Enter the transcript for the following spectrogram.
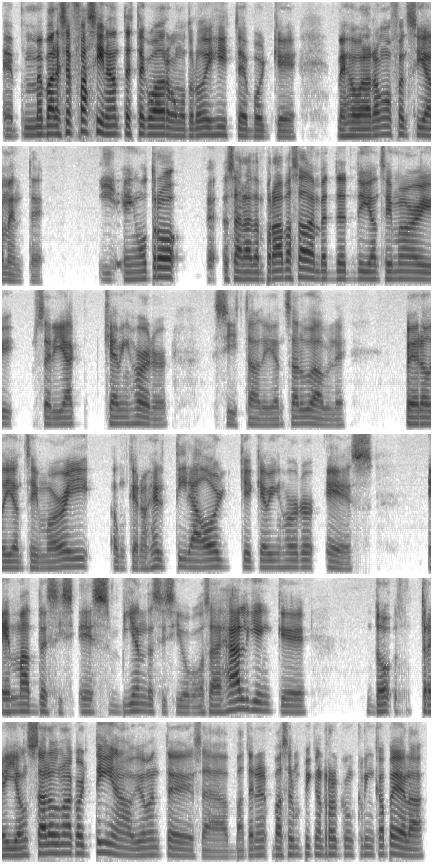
Eh, me parece fascinante este cuadro, como tú lo dijiste, porque mejoraron ofensivamente. Y en otro, eh, o sea, la temporada pasada, en vez de Deontay Murray, sería Kevin Herter, si está bien saludable. Pero Deontay Murray, aunque no es el tirador que Kevin Herter es, es, más es bien decisivo. O sea, es alguien que Young sale de una cortina, obviamente, o sea, va a, tener, va a ser un pick and roll con Clint Capela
